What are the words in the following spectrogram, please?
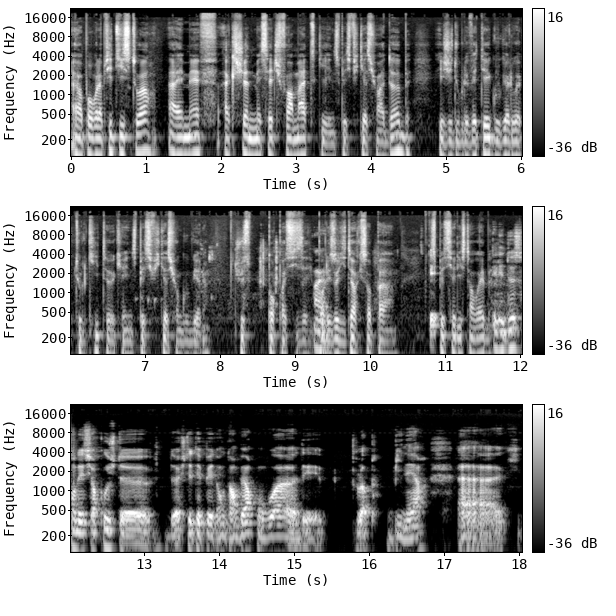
Alors pour la petite histoire, AMF, Action Message Format, qui est une spécification Adobe, et GWT, Google Web Toolkit, qui est une spécification Google. Juste pour préciser, ouais. pour les auditeurs qui ne sont pas spécialistes en web. Et les deux sont des surcouches de, de HTTP. Donc dans Burp, on voit des plops binaires euh, qui,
